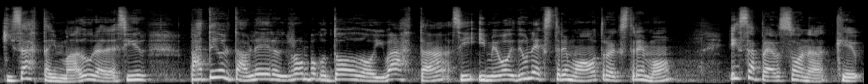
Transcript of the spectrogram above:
quizás hasta inmadura, de decir, pateo el tablero y rompo con todo y basta, ¿sí? Y me voy de un extremo a otro extremo, esa persona que,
